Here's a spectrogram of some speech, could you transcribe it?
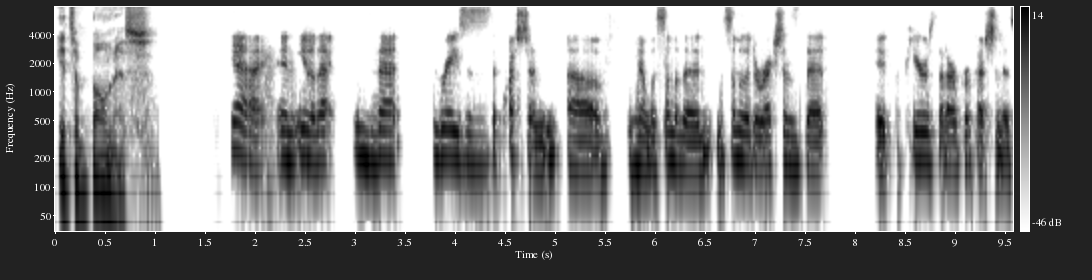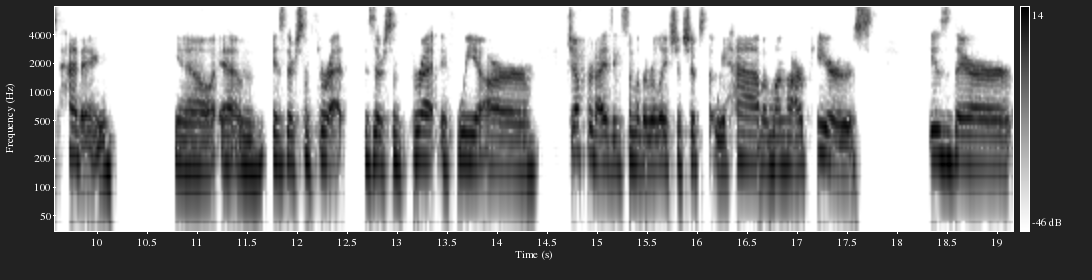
it's a bonus. Yeah. And, you know, that, that raises the question of, you know, with some of the, some of the directions that it appears that our profession is heading you know um, is there some threat? Is there some threat if we are jeopardizing some of the relationships that we have among our peers? Is there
